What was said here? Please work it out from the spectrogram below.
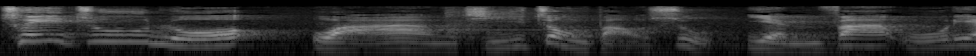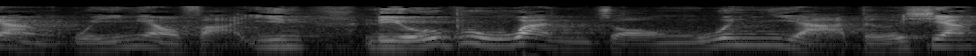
吹珠罗往集众宝树，演发无量微妙法音，流布万种温雅德香。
